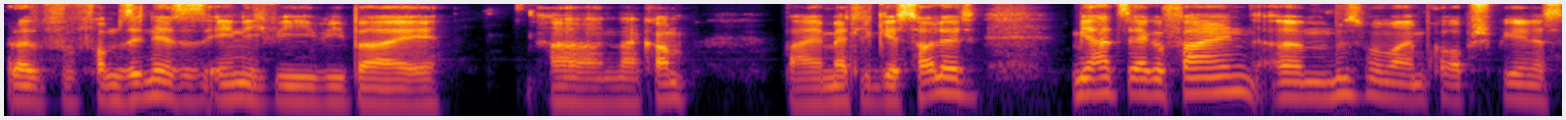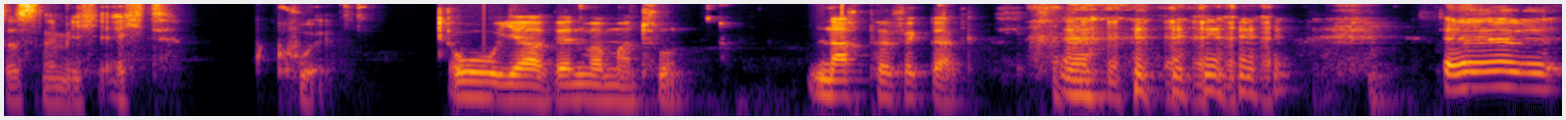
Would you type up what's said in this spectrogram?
oder vom Sinne ist es ähnlich wie wie bei äh, na komm bei Metal Gear Solid. Mir hat sehr gefallen. Ähm, müssen wir mal im Koop spielen. Das ist nämlich echt cool. Oh ja, werden wir mal tun. Nach Perfect Duck. äh,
